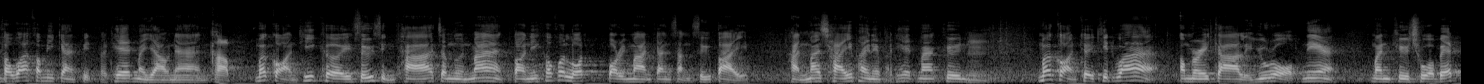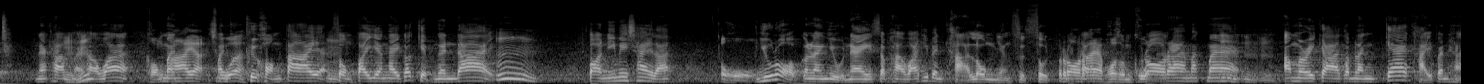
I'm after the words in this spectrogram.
เพราะว่าเขามีการปิดประเทศมายาวนานครับเมื่อก่อนที่เคยซื้อสินค้าจำนวนมาก ตอนนี้เขาก็ลดปริมาณการสั่งซื้อไป หันมาใช้ภายในประเทศมากขึ้นอืมเมื่อก่อนเคยคิดว่าอเมริกาหรือยุโรปเนี่ยมันคือชัวเบต นะครับอือฮึหมายความว่าของมันตายอะมันชัวร์ คือของตายอะอืมส่งไปยังไงก็เก็บเงินได้ อืมตอนนี้ไม่ใช่ละ โอ้โห ยุโรปกำลังอยู่ในสภาวะที่เป็นขาลงอย่างสุดๆรอแร่นะคบพอสมควรรอแร่มากอืมอืม ๆ อเมริกากำลังแก้ไขปัญหา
